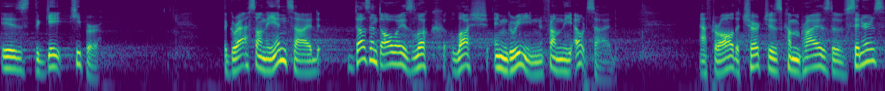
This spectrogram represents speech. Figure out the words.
is the gatekeeper. The grass on the inside doesn't always look lush and green from the outside. After all, the church is comprised of sinners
